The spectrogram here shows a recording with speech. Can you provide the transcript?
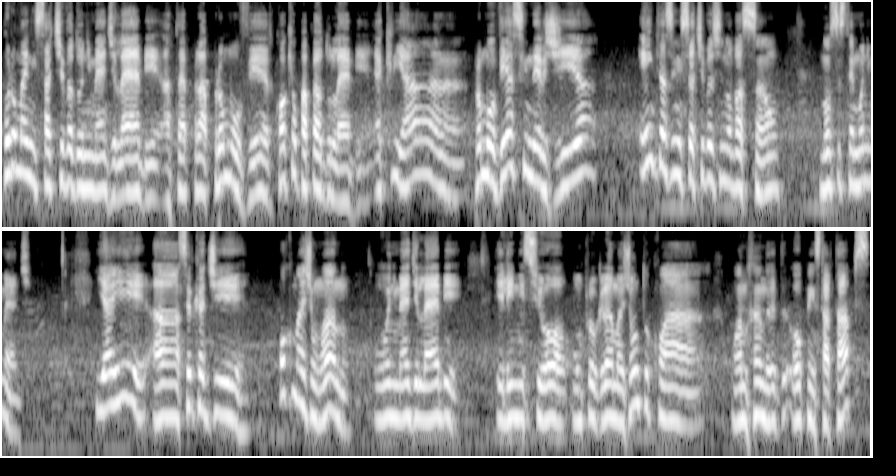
Por uma iniciativa do Unimed Lab, até para promover, qual que é o papel do Lab? É criar, promover a sinergia entre as iniciativas de inovação no sistema Unimed. E aí, há cerca de pouco mais de um ano, o Unimed Lab ele iniciou um programa junto com a 100 Open Startups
